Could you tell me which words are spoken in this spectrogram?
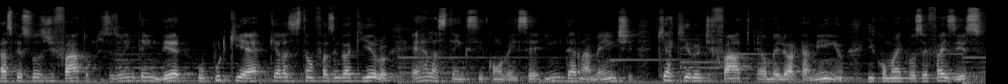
As pessoas de fato precisam entender o porquê é que elas estão fazendo aquilo. Elas têm que se convencer internamente que aquilo de fato é o melhor caminho. E como é que você faz isso?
